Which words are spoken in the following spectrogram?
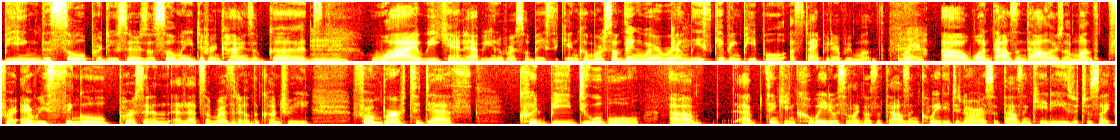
being the sole producers of so many different kinds of goods, why we can't have a universal basic income or something where we're at least giving people a stipend every month. Right. Uh, $1,000 a month for every single person in, that's a resident of the country from birth to death could be doable. Um, I'm thinking Kuwait it was something like it was a thousand Kuwaiti dinars, a thousand KDs, which was like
